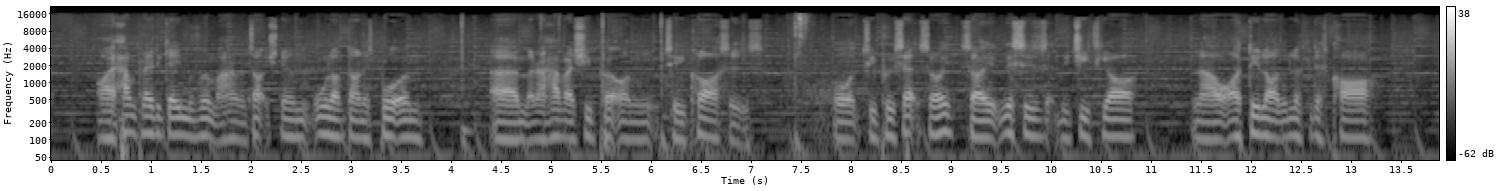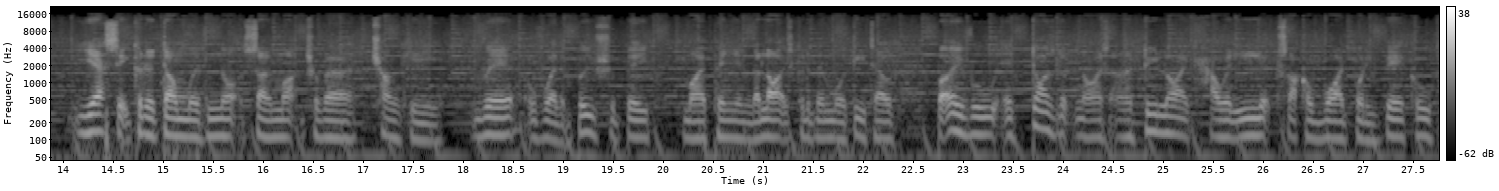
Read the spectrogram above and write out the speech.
I haven't played a game with them. I haven't touched them. All I've done is bought them, um, and I have actually put on two classes or two presets. Sorry. So this is the GTR. Now I do like the look of this car. Yes it could have done with not so much of a chunky rear of where the boost should be in my opinion. The lights could have been more detailed but overall it does look nice and I do like how it looks like a wide body vehicle.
